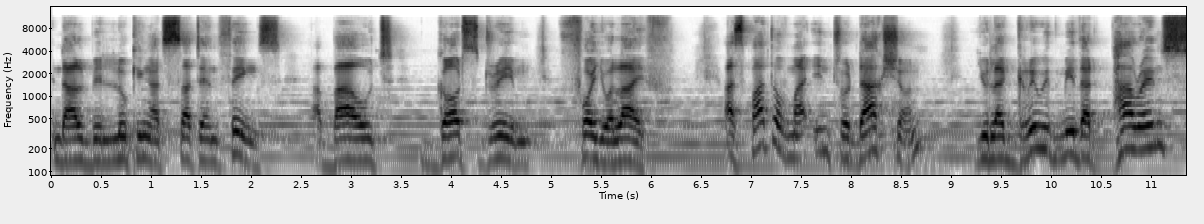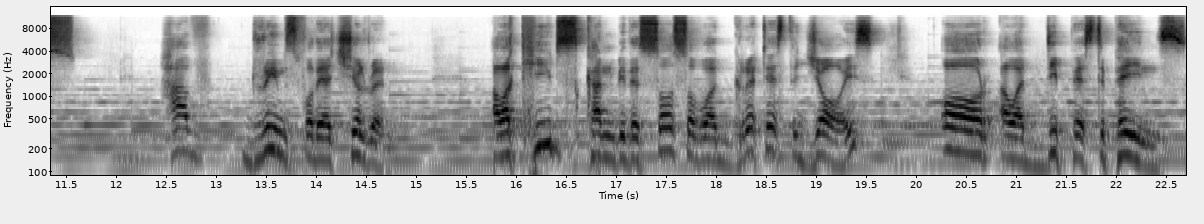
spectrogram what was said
and I'll be looking at certain things about God's dream for your life. As part of my introduction, you'll agree with me that parents have dreams for their children. Our kids can be the source of our greatest joys or our deepest pains.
